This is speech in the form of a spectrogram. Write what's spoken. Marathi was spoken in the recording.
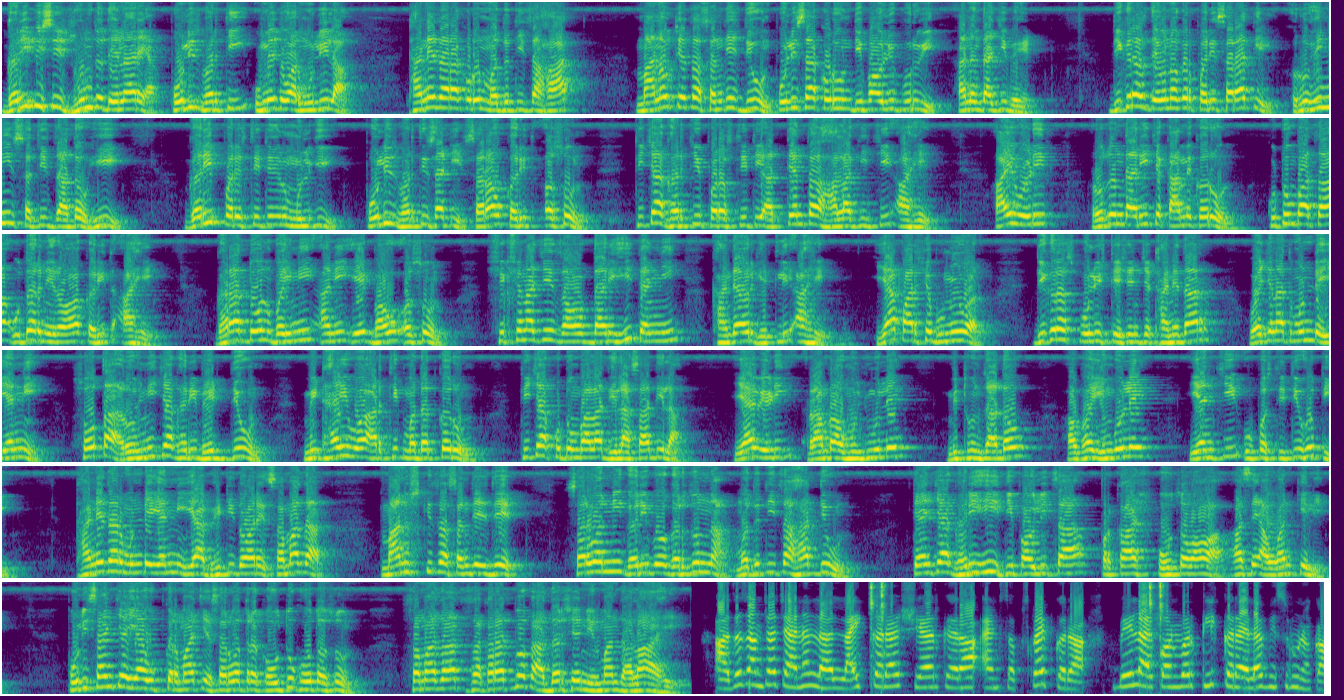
गरिबीशी झुंज देणाऱ्या पोलीस भरती उमेदवार मुलीला ठाणेदाराकडून मदतीचा हात मानवतेचा संदेश देऊन पोलिसाकडून दीपावलीपूर्वी आनंदाची भेट. दिग्रस देवनगर परिसरातील रोहिणी सतीश जाधव ही गरीब परिस्थितीतील मुलगी पोलीस भरतीसाठी सराव करीत असून तिच्या घरची परिस्थिती अत्यंत हालाकीची आहे. आई वडील रोजंदारीचे कामे करून कुटुंबाचा उदरनिर्वाह करीत आहे. घरात दोन बहिणी आणि एक भाऊ असून शिक्षणाची जबाबदारीही त्यांनी खांद्यावर घेतली आहे. या पार्श्वभूमीवर दिग्रस पोलीस स्टेशनचे ठाणेदार वैजनाथ मुंडे यांनी स्वतः रोहिणीच्या घरी भेट देऊन मिठाई व आर्थिक मदत करून तिच्या कुटुंबाला दिलासा दिला. यावेळी रामराव मुजमुले मिथुन जाधव अभय इंगोले यांची उपस्थिती होती. ठाणेदार मुंडे यांनी या भेटीद्वारे समाजात माणुसकीचा संदेश देत सर्वांनी गरीब व गरजूंना मदतीचा हात देऊन त्यांच्या घरीही दीपावलीचा प्रकाश पोहोचवावा असे आवाहन केले. पोलिसांच्या या उपक्रमाचे सर्वत्र कौतुक होत असून समाजात सकारात्मक आदर्श निर्माण झाला आहे. आजच आमच्या चॅनलला लाईक करा शेअर करा अँड सबस्क्राईब करा. बेल आयकॉनवर क्लिक करायला विसरू नका.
